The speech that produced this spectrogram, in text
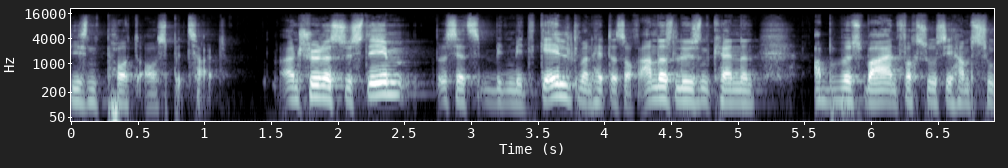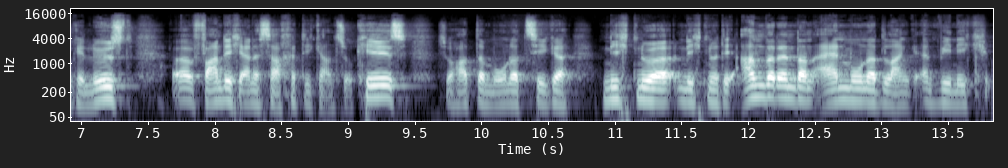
diesen Pot ausbezahlt. Ein schönes System, das jetzt mit Geld, man hätte das auch anders lösen können, aber es war einfach so, sie haben es so gelöst, äh, fand ich eine Sache, die ganz okay ist. So hat der Monatssieger nicht nur, nicht nur die anderen dann einen Monat lang ein wenig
